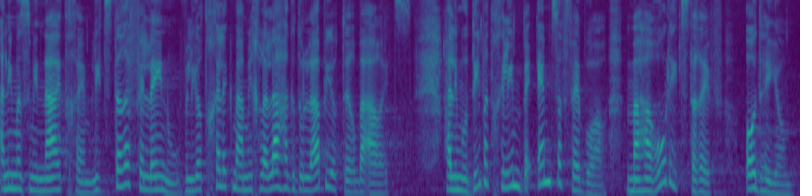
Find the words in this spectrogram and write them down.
אני מזמינה אתכם להצטרף אלינו ולהיות חלק מהמכללה הגדולה ביותר בארץ. הלימודים מתחילים באמצע פברואר, מהרו להצטרף עוד היום.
